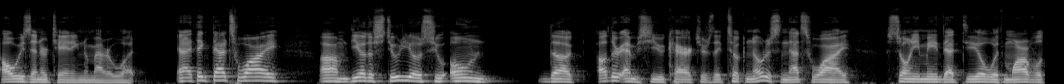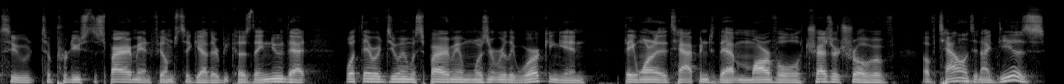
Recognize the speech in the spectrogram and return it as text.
always entertaining no matter what. And I think that's why um, the other studios who own the other MCU characters they took notice, and that's why Sony made that deal with Marvel to to produce the Spider-Man films together because they knew that what they were doing with Spider-Man wasn't really working, and they wanted to tap into that Marvel treasure trove of of talent and ideas,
